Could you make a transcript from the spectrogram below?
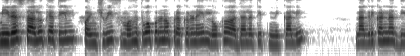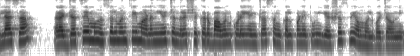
मिरज तालुक्यातील पंचवीस महत्त्वपूर्ण प्रकरणे लोक अदालतीत निकाली. नागरिकांना दिलासा. राज्याचे महसूल मंत्री माननीय चंद्रशेखर बावनकुळे यांच्या संकल्पनेतून यशस्वी अंमलबजावणी.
